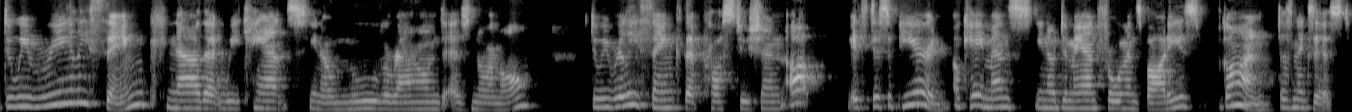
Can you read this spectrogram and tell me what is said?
Do we really think now that we can't, you know, move around as normal, do we really think that prostitution, oh, it's disappeared. Okay men's you know demand for women's bodies gone doesn't exist.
